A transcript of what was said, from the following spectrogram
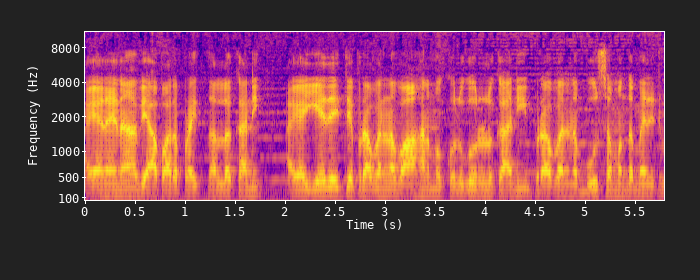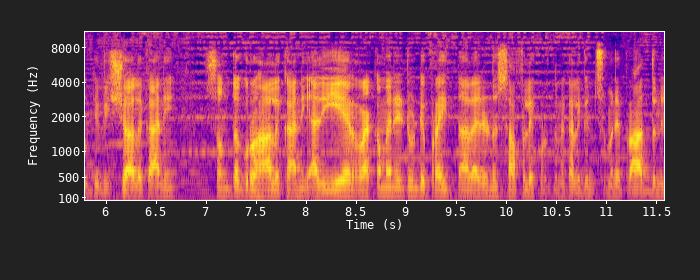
అయ్యానైనా వ్యాపార ప్రయత్నాల్లో కానీ అయ్యా ఏదైతే ప్రవరణ వాహనము కొనుగోలులు కానీ ప్రవరణ భూ సంబంధమైనటువంటి విషయాలు కానీ సొంత గృహాలు కానీ అది ఏ రకమైనటువంటి ప్రయత్నాలను సఫలీకృతను కలిగించమని ప్రార్థన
